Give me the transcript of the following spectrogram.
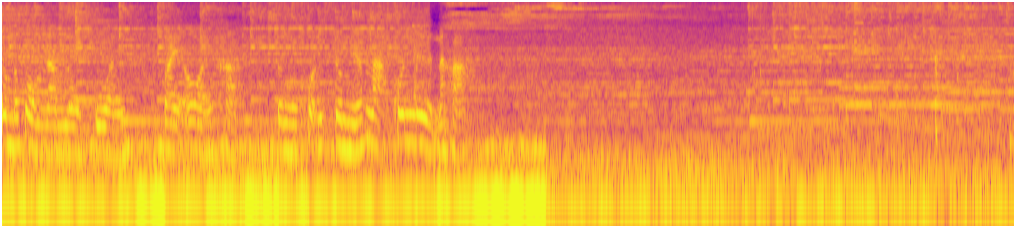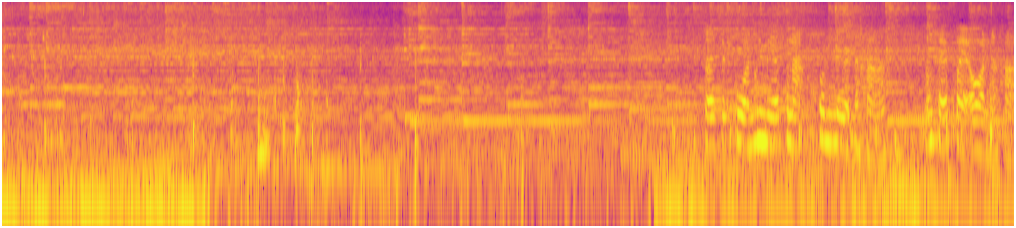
วนผสมนำลงกวนไฟอ่อนค่ะจนข้นจนมีลักษณะข้นหนืดนะคะ เราจะกวนให้มีลักษณะข้นหนืดนะคะ ต้องใช้ไฟอ่อนนะคะ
